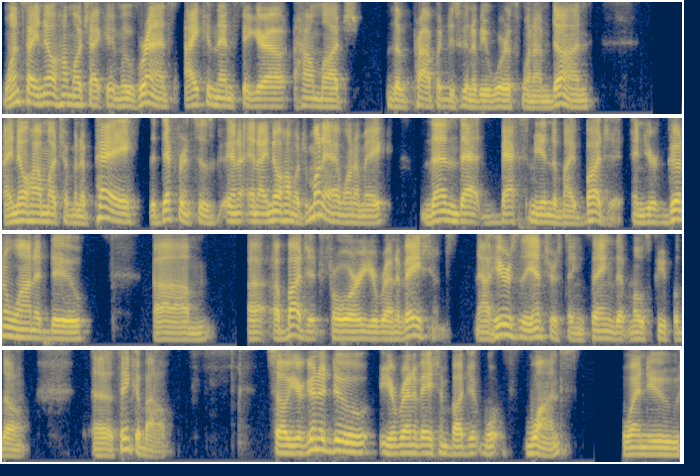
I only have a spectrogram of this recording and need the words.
once i know how much i can move rents i can then figure out how much the property is going to be worth when i'm done. I know how much i'm going to pay. The difference is and, and i know how much money i want to make then that backs me into my budget. And you're going to want to do um, a, a, budget for your renovations. Now, here's the interesting thing that most people don't uh, think about. So, you're going to do your renovation budget w- once when you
